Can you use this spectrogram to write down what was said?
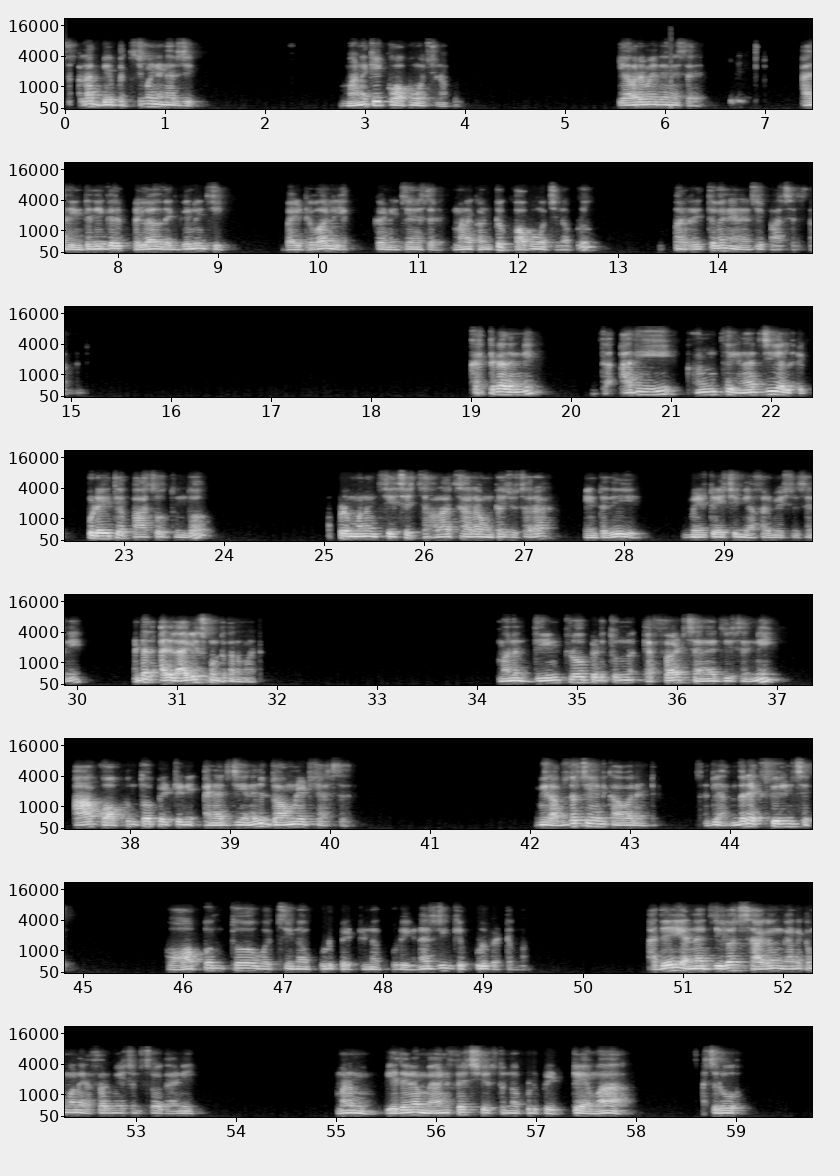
చాలా బీభత్సమైన ఎనర్జీ. మనకి కోపం వచ్చినప్పుడు ఎవరి మీదైనా సరే అది ఇంటి దగ్గర పిల్లల దగ్గర నుంచి బయట వాళ్ళు ఎక్కడి నుంచైనా సరే మనకంటూ కోపం వచ్చినప్పుడు విపరీతమైన ఎనర్జీ పాస్ చేస్తామండి. కరెక్ట్ కదండి? అది అంత ఎనర్జీ ఎప్పుడైతే పాస్ అవుతుందో అప్పుడు మనం చేసే చాలా చాలా ఉంటాయి చూసారా? ఏంటది? మెడిటేషన్ అఫర్మేషన్స్ అని. అంటే అది- అది లాగేసుకుంటుంది అనమాట మనం దీంట్లో పెడుతున్న ఎఫర్ట్స్ ఎనర్జీస్ అన్ని ఆ కోపంతో పెట్టిన ఎనర్జీ అనేది డామినేట్ చేస్తుంది. మీరు అబ్జర్వ్ చేయండి కావాలంటే. అంటే అందరూ ఎక్స్పీరియన్స్ కోపంతో వచ్చినప్పుడు పెట్టినప్పుడు ఎనర్జీ ఇంకెప్పుడు పెట్టము అదే ఎనర్జీలో సగం కనుక మన ఎఫర్మేషన్స్లో కానీ మనం ఏదైనా మేనిఫెస్ట్ చేస్తున్నప్పుడు పెట్టామా అసలు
